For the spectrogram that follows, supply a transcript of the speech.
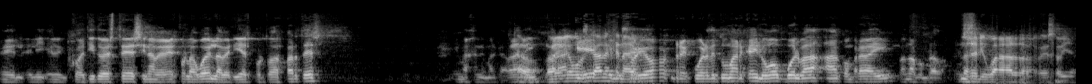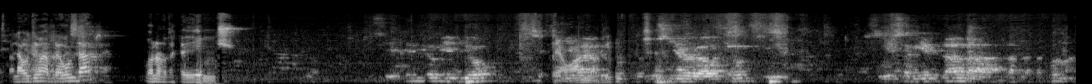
el, el, cohetito este, si navegáis por la web, la veríais por todas partes. Imagen de marca. Claro, para que, buscar el usuario recuerde tu marca y luego vuelva a comprar ahí cuando ha comprado. No sería igual eso ya está. La última pregunta. Bueno, nos despedimos. Si he entendido bien yo, señalado si es abierta la, plataforma.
